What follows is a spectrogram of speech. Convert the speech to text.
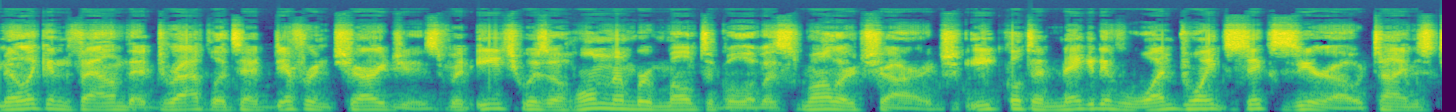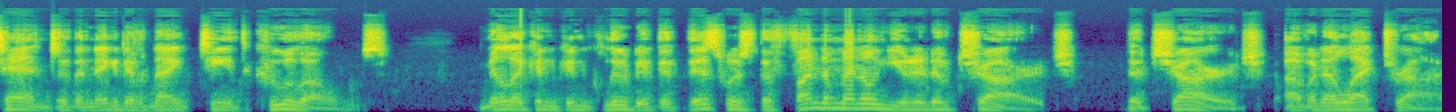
Millikan found that droplets had different charges, but each was a whole number multiple of a smaller charge, equal to negative 1.60 times 10 to the negative 19th coulombs. Millikan concluded that this was the fundamental unit of charge, the charge of an electron.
